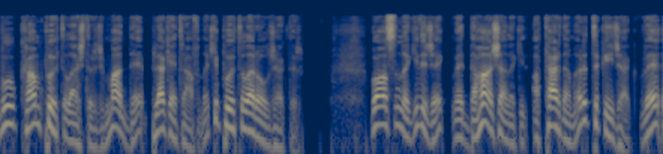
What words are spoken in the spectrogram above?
Bu kan pıhtılaştırıcı madde plak etrafındaki pıhtılar olacaktır. Bu aslında gidecek ve daha aşağıdaki atar damarı tıkayacak ve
